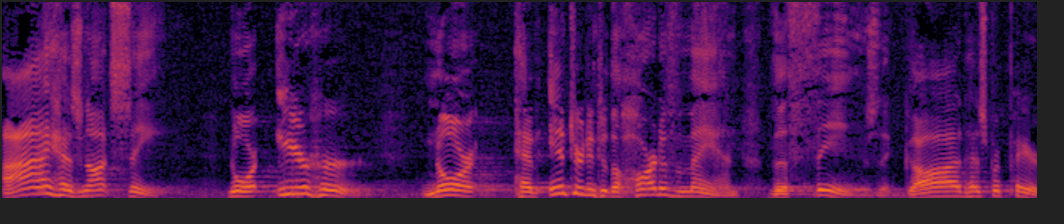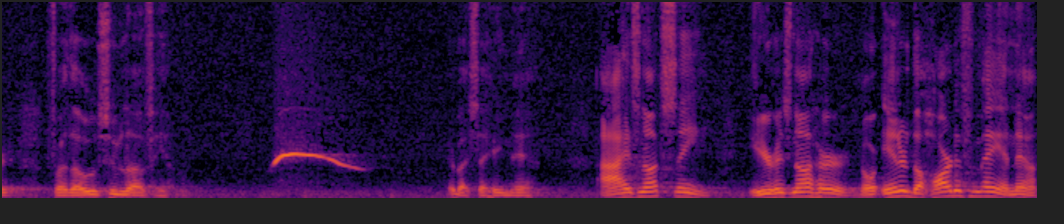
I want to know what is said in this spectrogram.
eye has not seen, nor ear heard, nor have entered into the heart of man the things that God has prepared for those who love him. Everybody say amen. Eye has not seen, ear has not heard, nor entered the heart of man. Now,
